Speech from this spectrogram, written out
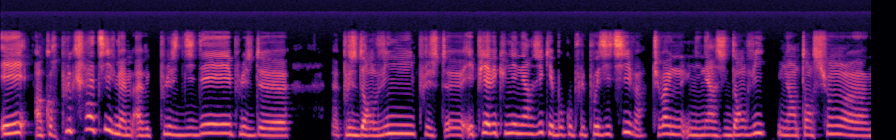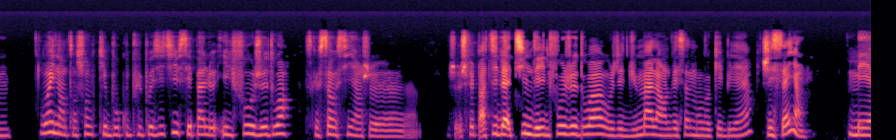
et encore plus créative même, avec plus d'idées, plus de plus d'envie, plus de et puis avec une énergie qui est beaucoup plus positive, tu vois? Une énergie d'envie, une intention, ouais, une intention qui est beaucoup plus positive. C'est pas le «il faut», «je dois». Parce que ça aussi, hein, je je fais partie de la team des «il faut», «je dois» où j'ai du mal à enlever ça de mon vocabulaire. J'essaye, hein, mais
